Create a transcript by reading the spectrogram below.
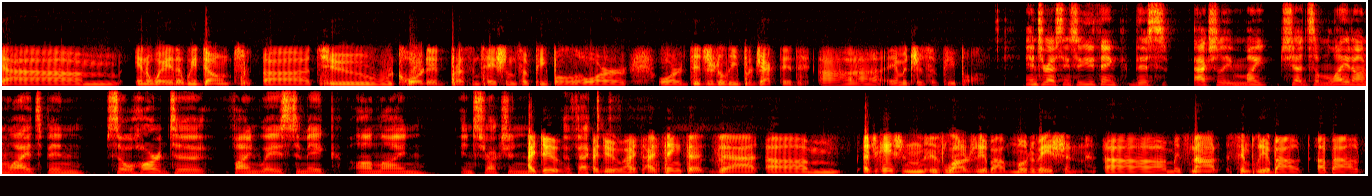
um, in a way that we don't uh, to recorded presentations of people or or digitally projected uh, images of people. Interesting. So you think this actually might shed some light on why it's been so hard to find ways to make online instruction I do. effective? I do. I, I think that that um, education is largely about motivation. Um, it's not simply about about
